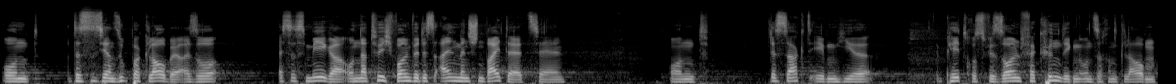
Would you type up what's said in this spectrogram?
Und das ist ja ein super Glaube, also es ist mega. Und natürlich wollen wir das allen Menschen weitererzählen. Und das sagt eben hier Petrus, wir sollen verkündigen unseren Glauben.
